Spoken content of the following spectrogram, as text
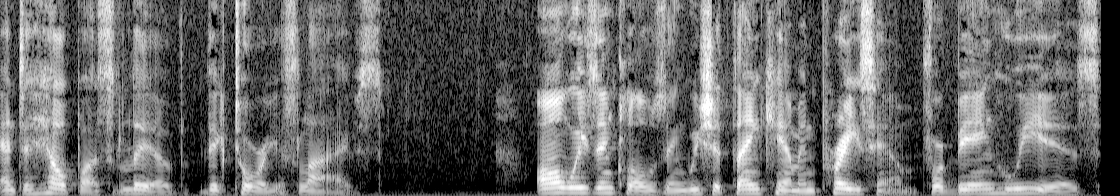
and to help us live victorious lives. Always in closing, we should thank Him and praise Him for being who He is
